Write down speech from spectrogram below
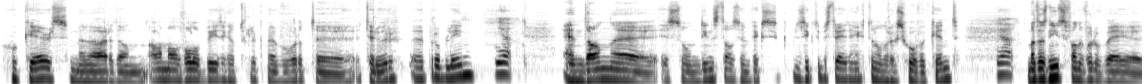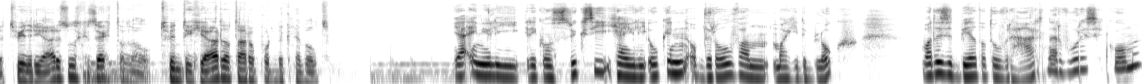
who cares? We waren dan allemaal volop bezig natuurlijk met bijvoorbeeld uh, het terreurprobleem. ja. En dan uh, is zo'n dienst als infectieziektebestrijding echt een ondergeschoven kind. Ja. Maar dat is niets van de voorbije twee, drie jaar, is ons gezegd. Dat is al twintig jaar dat daarop wordt beknibbeld. Ja, in jullie reconstructie gaan jullie ook in op de rol van Magie de Blok. Wat is het beeld dat over haar naar voren is gekomen?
